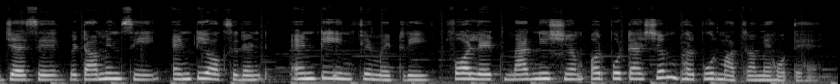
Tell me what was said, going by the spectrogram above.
जैसे vitamin C, antioxidant anti inflammatory folate, magnesium और पोटेशियम भरपूर मात्रा में होते हैं।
